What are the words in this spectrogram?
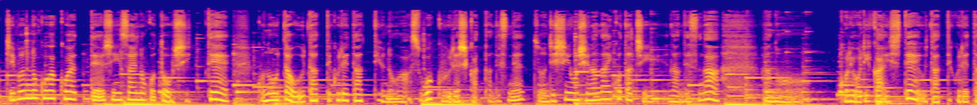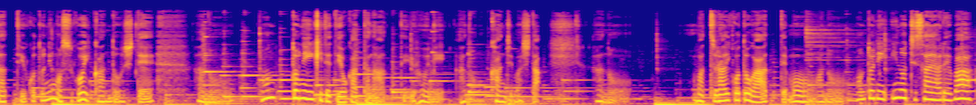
自分の子がこうやって震災のことを知ってこの歌を歌ってくれたっていうのがすごく嬉しかったんですね。その地震を知らない子たちなんですがあのこれを理解して歌ってくれたっていうことにもすごい感動してあの本当に生きててよかったなっていうふうにあの感じました。あのまあ辛いことがあってもあの本当に命さえあれば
